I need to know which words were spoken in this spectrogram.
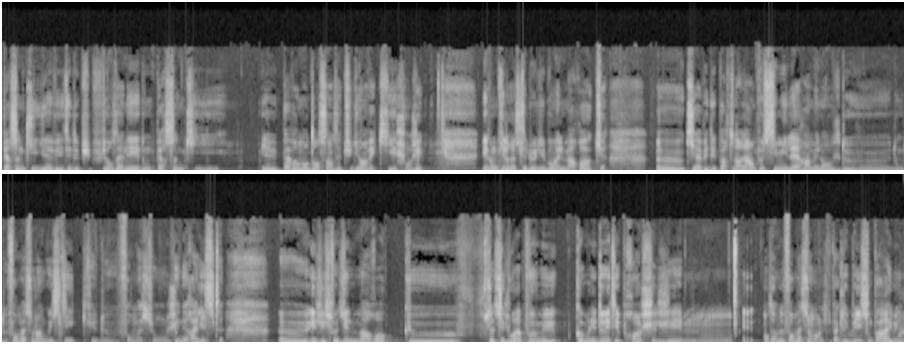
personne qui y avait été depuis plusieurs années, donc personne qui... Il n'y avait pas vraiment d'anciens étudiants avec qui échanger. Et donc il restait le Liban et le Maroc, euh, qui avaient des partenariats un peu similaires, un mélange de, donc de formation linguistique et de formation généraliste. Euh, et j'ai choisi le Maroc, euh, ça s'est joué un peu, mais comme les deux étaient proches, j'ai... En termes de formation, hein, je dis pas que les Mhm. pays sont pareils, mais Ouais.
